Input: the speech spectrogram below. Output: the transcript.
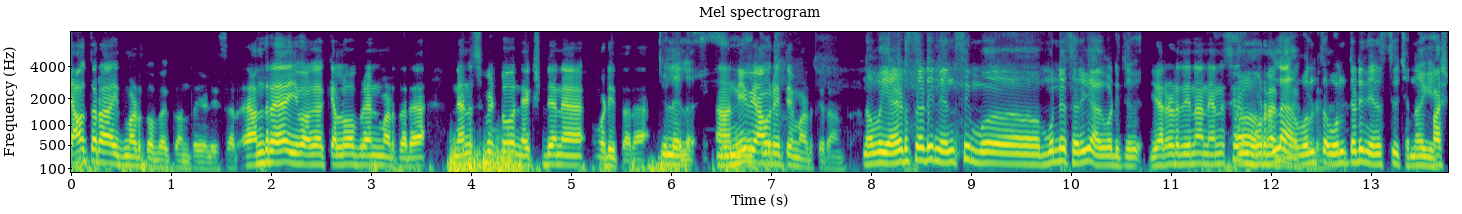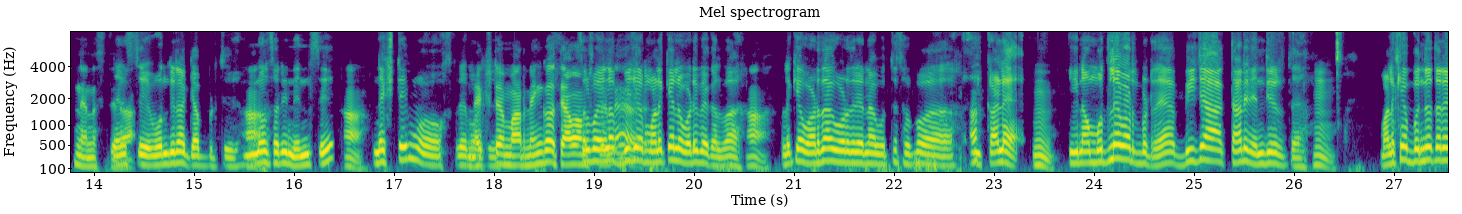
ಯಾವ ತರ ಇದ್ ಮಾಡ್ಕೋಬೇಕು ಅಂತ ಹೇಳಿ ಸರ್? ಅಂದ್ರೆ ಇವಾಗ ಕೆಲವೊಬ್ರು ಏನ್ ಮಾಡ್ತಾರೆ ನೆನೆಸ್ಬಿಟ್ಟು ನೆಕ್ಸ್ಟ್ ಡೇನೆ ಹೊಡಿತಾರೆ. ಇಲ್ಲ ಇಲ್ಲ. ನೀವ್ ಯಾವ ರೀತಿ ಮಾಡ್ತೀರಾ ಅಂತ? ನಾವು ಎರಡ್ ಸಡಿ ನೆನೆಸಿ ಮೂರನೇ ಸರಿಗೆ ಹೊಡಿತೀವಿ. ಎರಡ್ ದಿನ ನೆನೆಸಿ ಒಂದ್ ಒಂದ್ ತಡಿ ನೆನೆಸ್ತೀವಿ ಚೆನ್ನಾಗಿ. ಫಸ್ಟ್ ನೆನೆಸ್ತೀವಿ ಒಂದ್ ಒಂದಿನ ಗ್ಯಾಪ್ ಬಿಡ್ತೀವಿ. ಇನ್ನೊಂದ್ ಸರಿ ನೆನೆಸಿ next time spray next day morning ಸ್ವಲ್ಪ ಎಲ್ಲ ಬೀಜ ಮೊಳಕೆ ಎಲ್ಲ ಹೊಡಿಬೇಕಲ್ವಾ? ಮೊಳಕೆ ಹೊಡೆದಾಗ ಹೊಡೆದ್ರೆ ಏನಾಗುತ್ತೆ? ಸ್ವಲ್ಪ ಈ ಕಳೆ. ಈಗ ನಾವು ಮೊದ್ಲೇ ಹೊಡೆದ್ಬಿಟ್ರೆ ಬೀಜ ಆಗ್ತಾನೆ ನೆಂದಿರುತ್ತೆ ಹ್ಮ್. ಮೊಳಕೆ ಬಂದ ತರ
